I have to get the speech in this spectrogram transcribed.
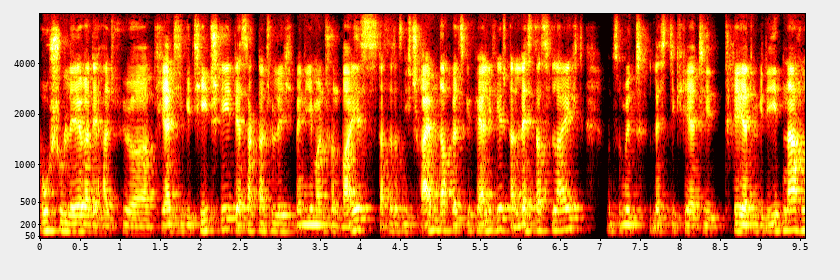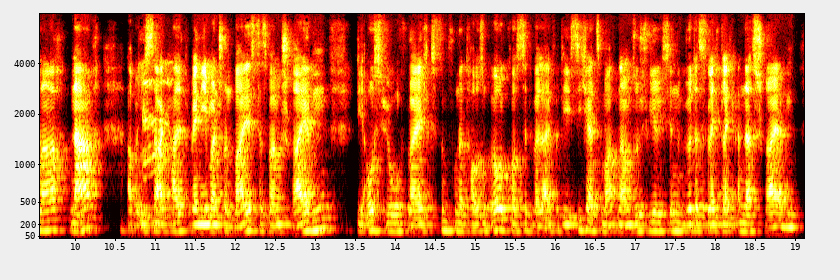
Hochschullehrer, der halt für Kreativität steht, der sagt natürlich, wenn jemand schon weiß, dass er das nicht schreiben darf, weil es gefährlich ist, dann lässt das vielleicht und somit lässt die Kreativität nach. nach. Aber ich sage halt, wenn jemand schon weiß, dass beim Schreiben die Ausführung vielleicht 500.000 Euro kostet, weil einfach die Sicherheitsmaßnahmen so schwierig sind, wird das vielleicht gleich anders schreiben.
